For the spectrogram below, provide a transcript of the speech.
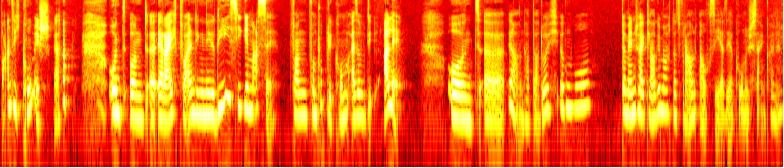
wahnsinnig komisch ja? Und, und äh, erreicht vor allen Dingen eine riesige Masse von, vom Publikum, also die, alle. Und äh, ja, und hat dadurch irgendwo der Menschheit klargemacht, dass Frauen auch sehr, sehr komisch sein können.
